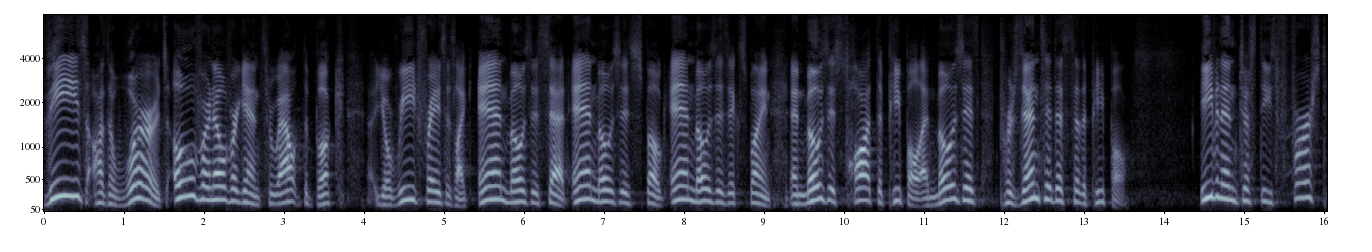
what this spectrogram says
these are the words over and over again throughout the book you'll read phrases like, and Moses said, and Moses spoke, and Moses explained, and Moses taught the people, and Moses presented this to the people. Even in just these first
